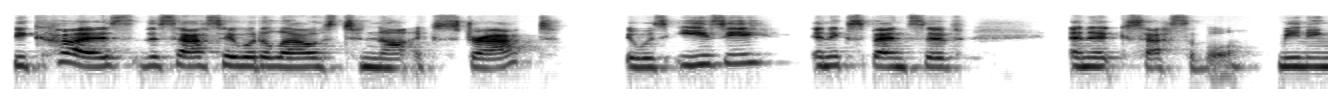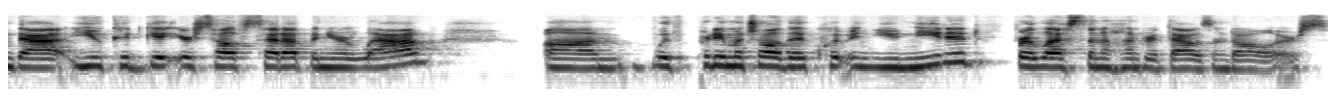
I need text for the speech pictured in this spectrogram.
because this assay would allow us to not extract. It was easy, inexpensive, and accessible, meaning that you could get yourself set up in your lab um, with pretty much all the equipment you needed for less than $100,000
